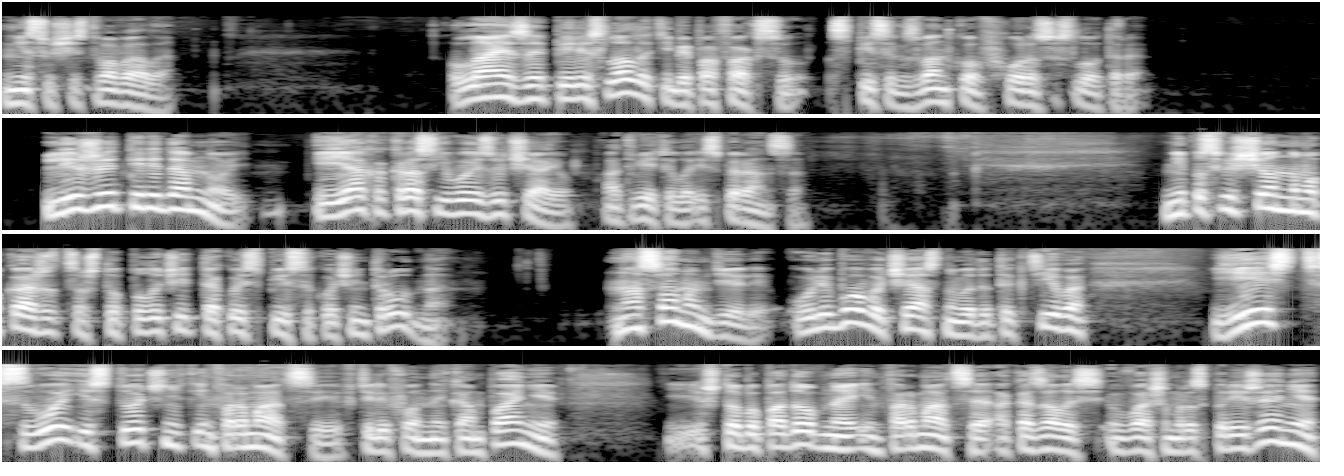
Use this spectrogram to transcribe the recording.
не существовало. «Лайза переслала тебе по факсу список звонков Хораса Слоттера?» «Лежит передо мной, и я как раз его изучаю», — ответила Эсперанса. Непосвященному кажется, что получить такой список очень трудно. На самом деле у любого частного детектива есть свой источник информации в телефонной компании — и чтобы подобная информация оказалась в вашем распоряжении,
